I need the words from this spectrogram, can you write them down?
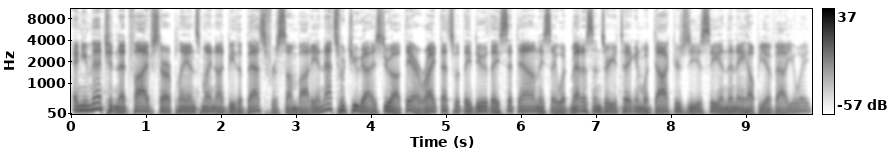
And you mentioned that five star plans might not be the best for somebody, and that's what you guys do out there, right? That's what they do. They sit down, they say, What medicines are you taking? What doctors do you see? And then they help you evaluate.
